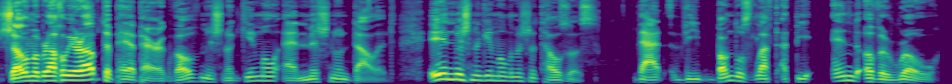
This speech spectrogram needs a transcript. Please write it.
Shalom Abracha, we are up to Peah Perek Vov, Mishnah Gimel, and Mishnah Dalet. In Mishnah Gimel, the Mishnah tells us that the bundles left at the end of a row,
